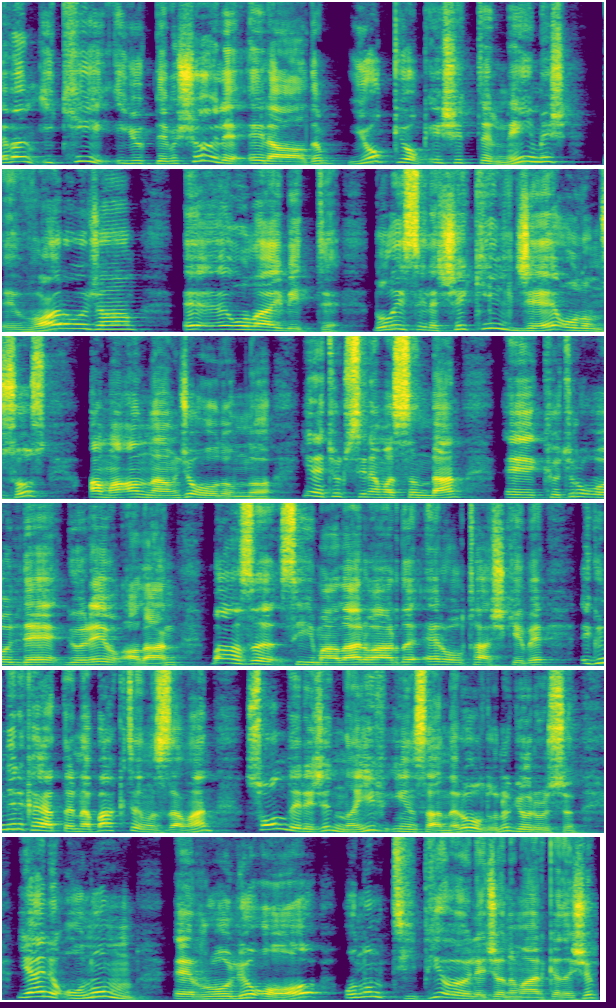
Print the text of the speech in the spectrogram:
Efendim iki yüklemi şöyle ele aldım. Yok yok eşittir neymiş? E var hocam. E, e, olay bitti. Dolayısıyla şekilce olumsuz ama anlamcı olumlu. Yine Türk sinemasından e, kötü rolde görev alan bazı simalar vardı Erol Taş gibi. E, gündelik hayatlarına baktığımız zaman son derece naif insanlar olduğunu görürsün. Yani onun e, rolü o, onun tipi öyle canım arkadaşım.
